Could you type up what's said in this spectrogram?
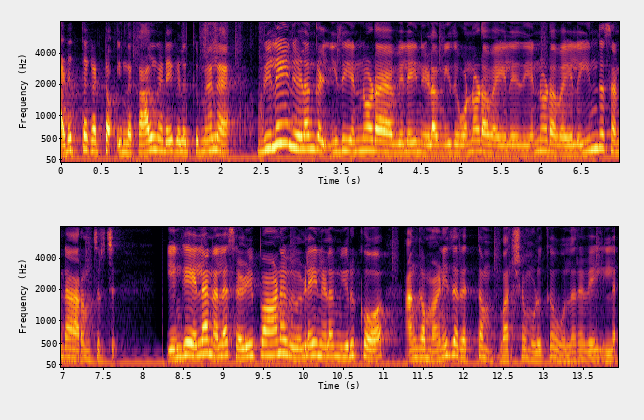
அடுத்த கட்டம். இந்த கால்நடைகளுக்கு மேலே விளை நிலங்கள் இது என்னோட விளை நிலம் இது உன்னோட வயல் இது என்னோட வயல் இந்த சண்டை ஆரம்பிச்சிருச்சு. எங்கேயெல்லாம் நல்ல செழிப்பான விளை நிலம் இருக்கோ அங்கே மனித ரத்தம் வருஷம் முழுக்க உலரவே இல்லை.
